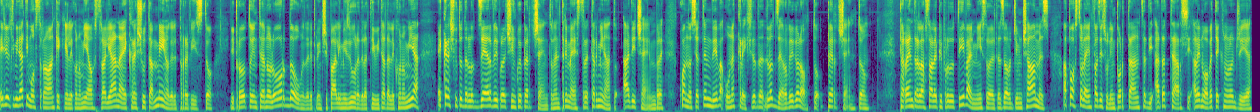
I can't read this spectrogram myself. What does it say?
e gli ultimi dati mostrano anche che l'economia australiana è cresciuta meno del previsto. Il prodotto interno lordo, una delle principali misure dell'attività dell'economia, è cresciuto dello 0,5% nel trimestre terminato a dicembre, quando si attendeva una crescita dello 0,8%. Per rendere l'Australia più produttiva, il ministro del Tesoro Jim Chalmers ha posto l'enfasi sull'importanza di adattarsi alle nuove tecnologie,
